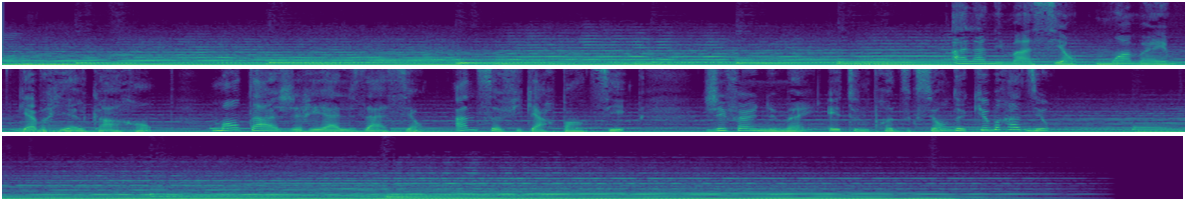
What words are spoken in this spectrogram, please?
À l'animation, moi-même, Gabrielle Caron. Montage et réalisation, Anne-Sophie Carpentier. J'ai fait un humain est une production de Cube Radio.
